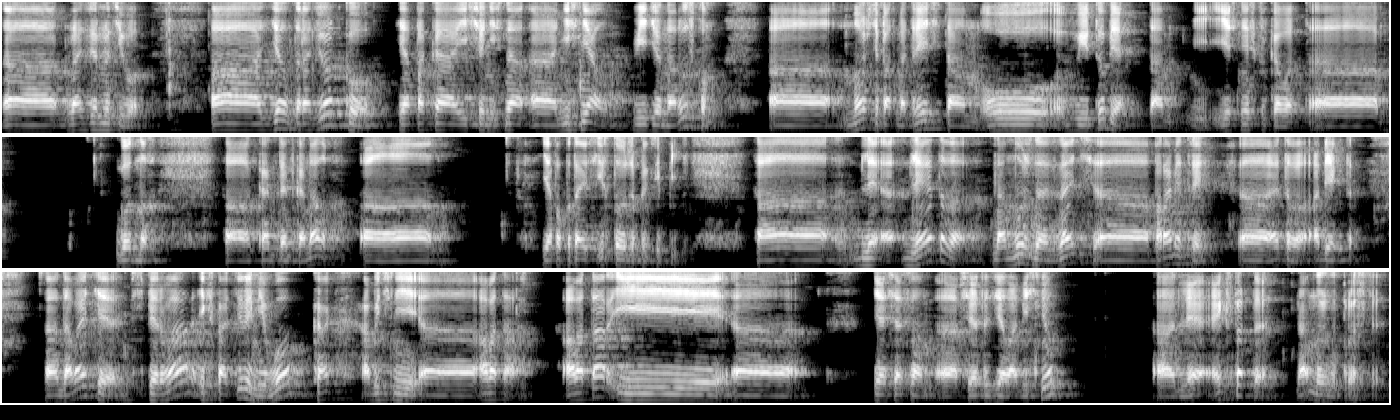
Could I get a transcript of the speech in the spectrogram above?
э, развернуть его. А сделать развертку я пока еще не, сня, э, не снял видео на русском. Э, можете посмотреть там у, в ютубе, там есть несколько вот э, годных контент-каналов. Я попытаюсь их тоже прикрепить. Для, для этого нам нужно знать параметры этого объекта. Давайте сперва экспортируем его как обычный аватар. Аватар и я сейчас вам все это дело объясню. А для экспорта нам нужно просто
